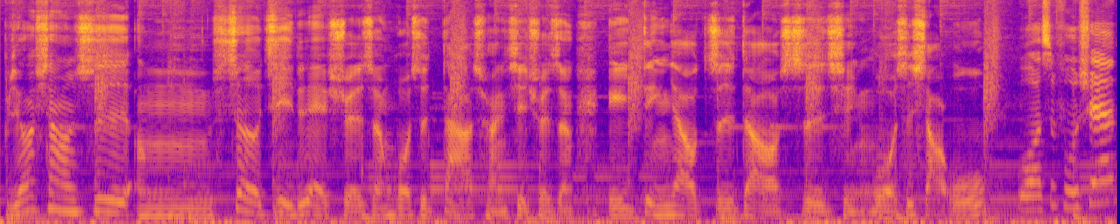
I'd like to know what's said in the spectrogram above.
比较像是嗯设计类学生或是大传系学生一定要知道的事情。我是小吴，我是福轩。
